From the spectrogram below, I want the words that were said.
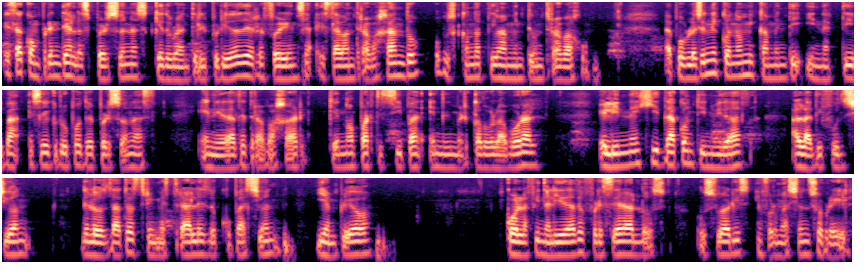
Esta comprende a las personas que durante el periodo de referencia estaban trabajando o buscando activamente un trabajo. La población económicamente inactiva es el grupo de personas en edad de trabajar que no participan en el mercado laboral. El INEGI da continuidad a la difusión de los datos trimestrales de ocupación y empleo con la finalidad de ofrecer a los usuarios información sobre él.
